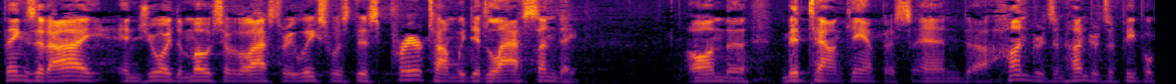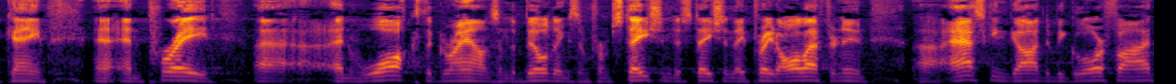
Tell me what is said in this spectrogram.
things that I enjoyed the most over the last three weeks was this prayer time we did last Sunday on the Midtown campus, and uh, hundreds and hundreds of people came and, and prayed uh, and walked the grounds and the buildings, and from station to station, they prayed all afternoon, uh, asking God to be glorified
